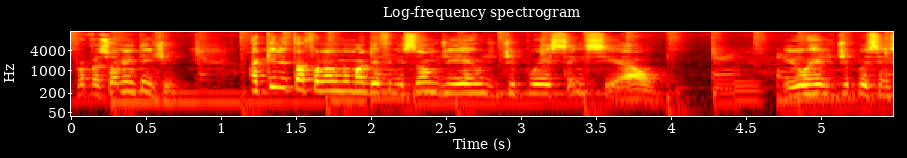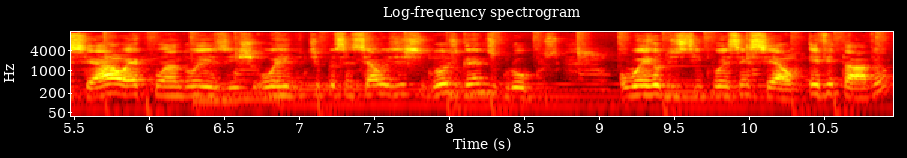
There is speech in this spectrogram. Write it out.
Professor, não entendi. Aqui ele está falando uma definição de erro de tipo essencial. E o erro de tipo essencial é quando existe. O erro de tipo essencial existe dois grandes grupos. O erro de tipo essencial evitável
